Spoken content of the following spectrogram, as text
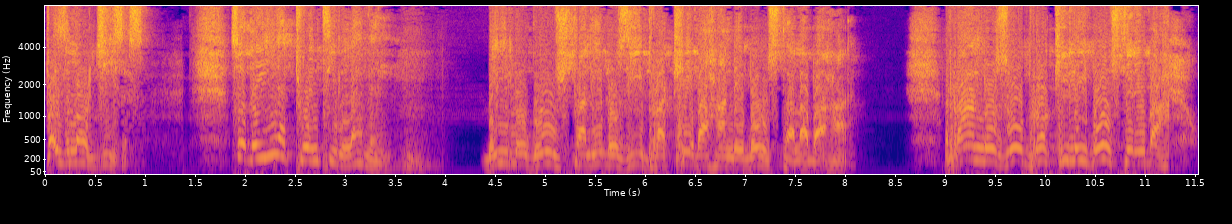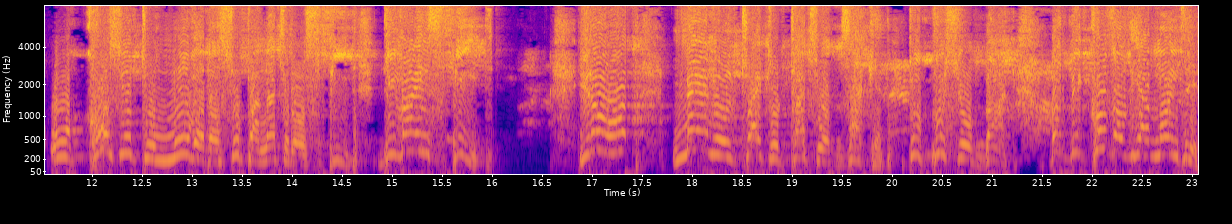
Praise the Lord Jesus. So the year 2011, Bilo zibra keba hande Rando zubro kili will cause you to move at a supernatural speed, divine speed. You know what? Men will try to touch your jacket to push you back. But because of the anointing,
